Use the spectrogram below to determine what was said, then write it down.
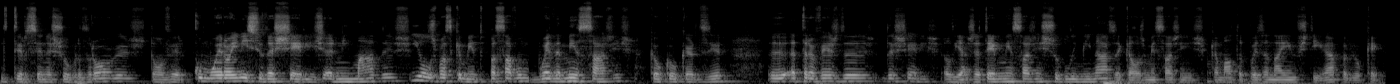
de ter cenas sobre drogas. Estão a ver como era o início das séries animadas e eles basicamente passavam bué de mensagens, que é o que eu quero dizer, eh, através das, das séries. Aliás, até mensagens subliminares, aquelas mensagens que a malta depois anda a investigar para ver o que é, que-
